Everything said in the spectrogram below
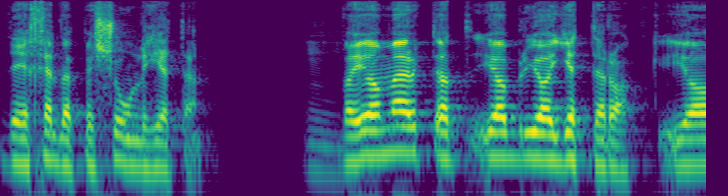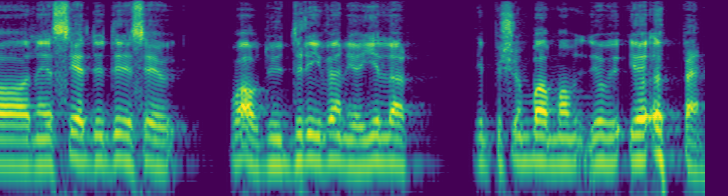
det är själva personligheten. Mm. Vad jag har märkt att jag, jag är jätterak. Jag, när jag ser att du säger wow, du är driven, jag gillar din person. Bara, jag, jag är öppen.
